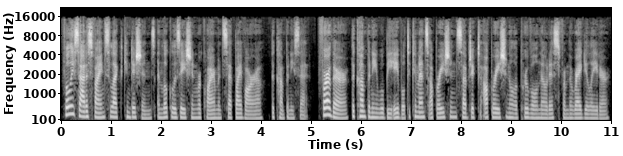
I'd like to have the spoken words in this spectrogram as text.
fully satisfying select conditions and localization requirements set by VARA, the company said. Further, the company will be able to commence operations subject to operational approval notice from the regulator.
